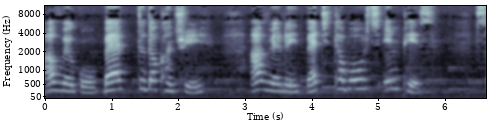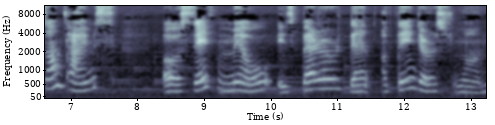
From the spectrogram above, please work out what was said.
I will go back to the country. I will eat vegetables in peace. Sometimes a safe meal is better than a dangerous one.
